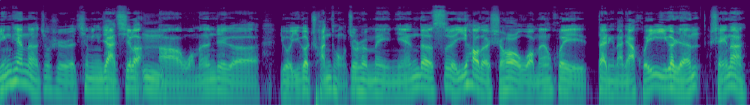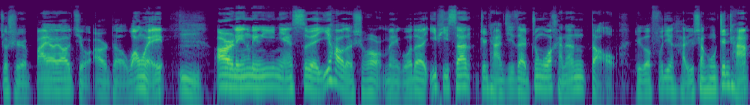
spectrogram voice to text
明天呢就是清明假期了、嗯啊。我们这个有一个传统，就是每年的四月一号的时候，我们会带领大家回忆一个人，谁呢？就是八幺幺九二的王伟。嗯二零零一年四月一号的时候，美国的 EP 三侦察机在中国海南岛这个附近海域上空侦察，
